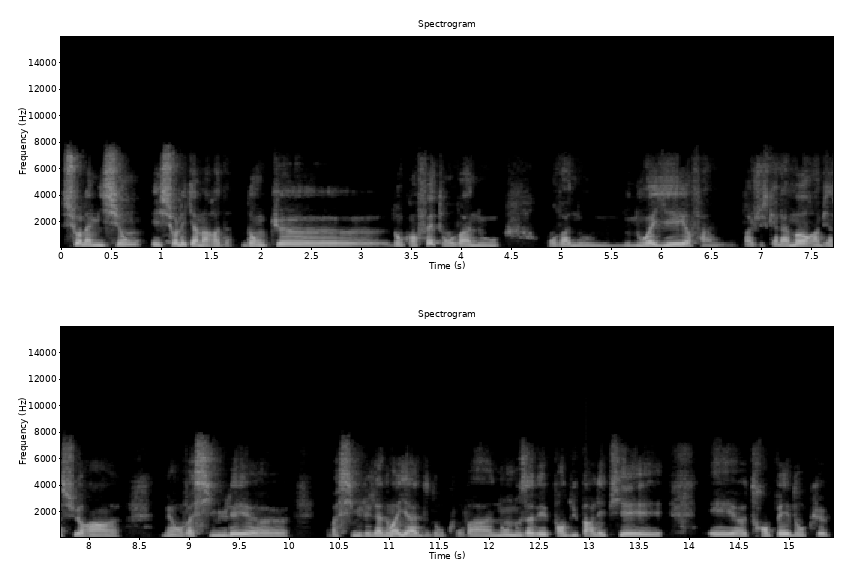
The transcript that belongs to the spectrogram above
sur la mission et sur les camarades. Donc, euh, donc en fait, on va nous, on va nous, noyer, enfin pas jusqu'à la mort hein, bien sûr, hein, mais on va simuler, euh, on va simuler la noyade. Donc on va, nous, on nous avait pendu par les pieds et, et euh, trempé donc euh,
